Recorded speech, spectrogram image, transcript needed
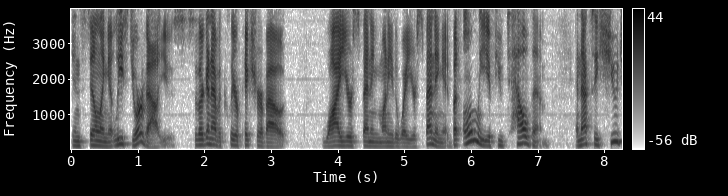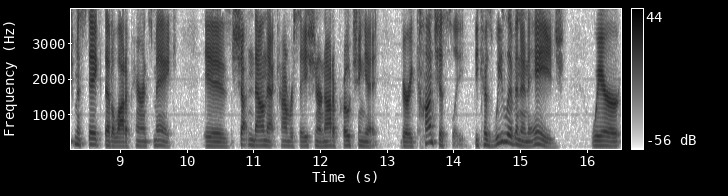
instilling at least your values so they're going to have a clear picture about why you're spending money the way you're spending it, but only if you tell them. And that's a huge mistake that a lot of parents make is shutting down that conversation or not approaching it very consciously because we live in an age where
